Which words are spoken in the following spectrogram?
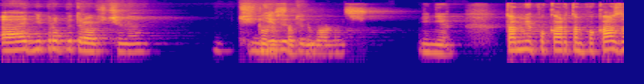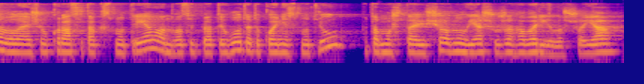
А Дніпропетровщина? Чи Тоже сомневаюсь. Не, не. Там мне по картам показывала, я еще вкратце так смотрела, 25-й год я такое не смотрю, потому что еще, ну, я же уже говорила, что я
